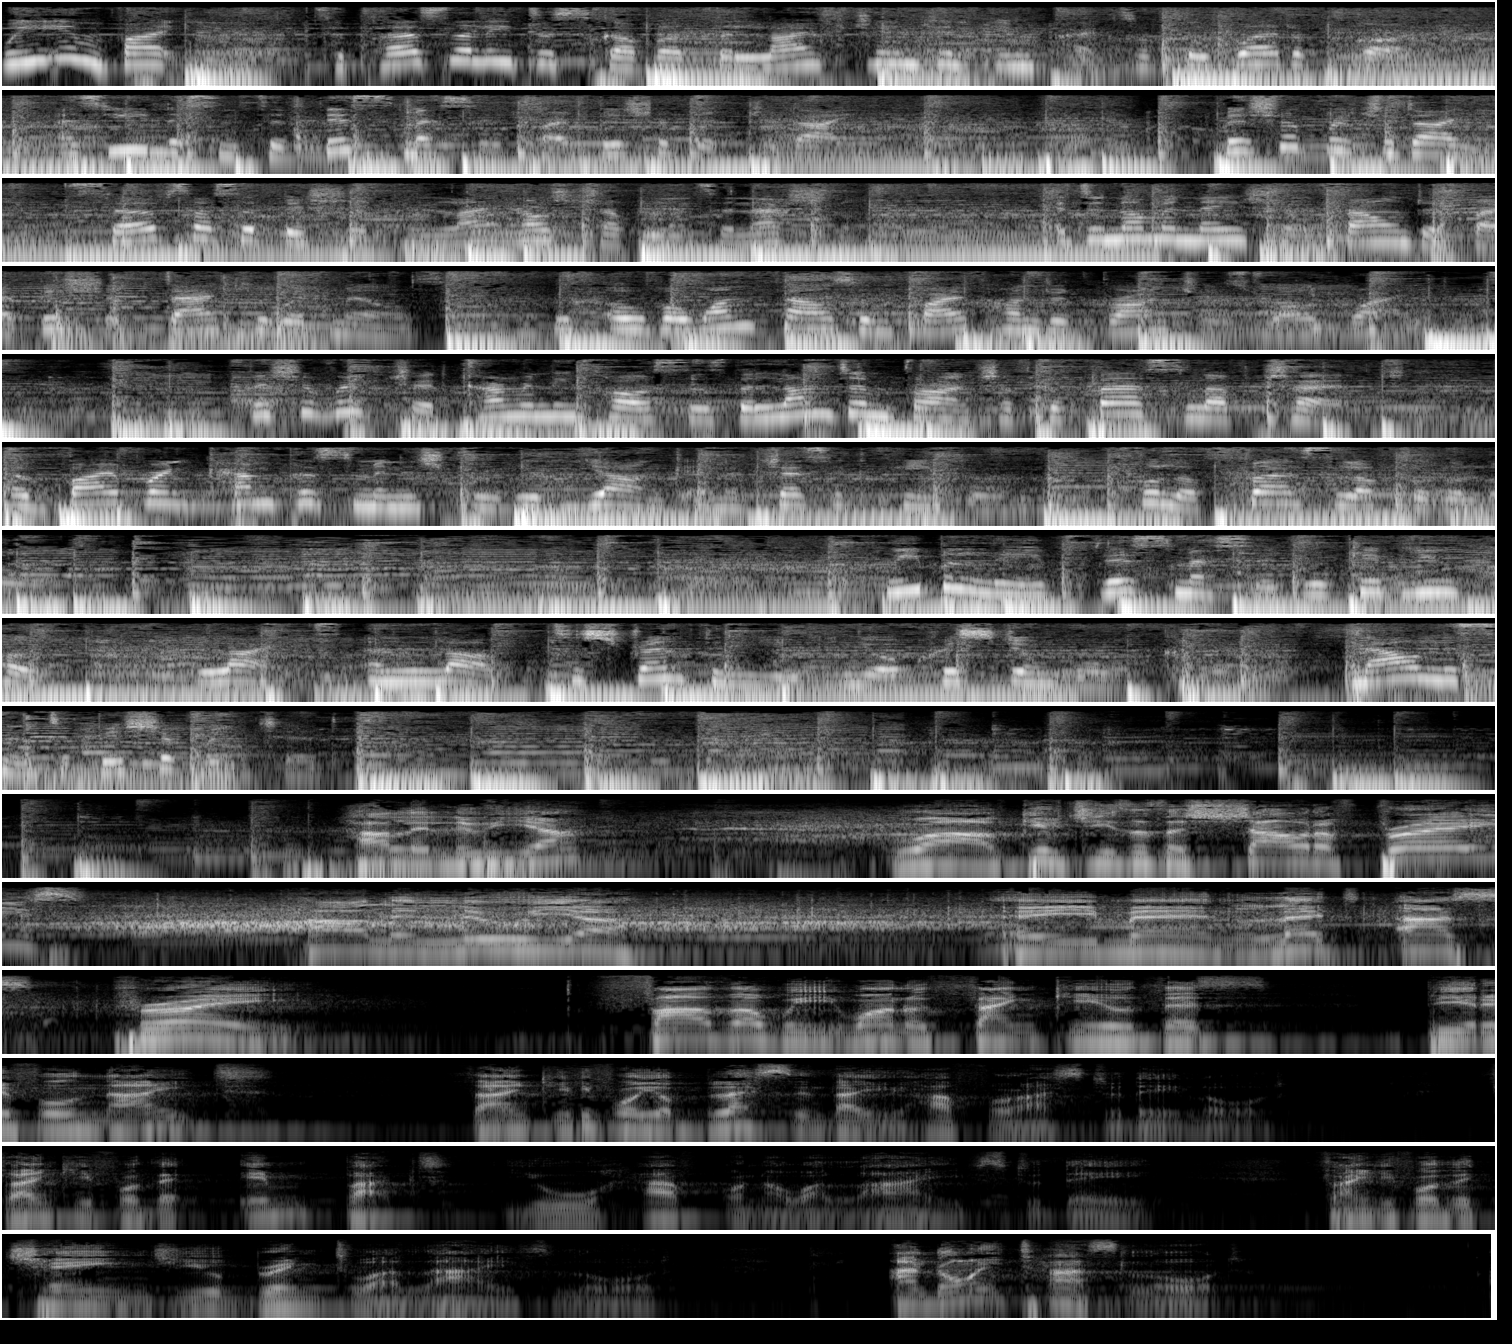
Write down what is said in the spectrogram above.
We invite you to personally discover the life changing impact of the Word of God as you listen to this message by Bishop Richard Ayi. Bishop Richard Ayi serves as a bishop in Lighthouse Chapel International, a denomination founded by Bishop Dag Heward-Mills with over 1,500 branches worldwide. Bishop Richard currently pastors the London branch of the First Love Church, a vibrant campus ministry with young, energetic people full of first love for the Lord. We believe this message will give you hope, light, and love to strengthen you in your Christian walk. Now listen to Bishop Richard. Hallelujah. Wow. Give Jesus a shout of praise. Hallelujah. Amen. Let us pray. Father, we want to thank you this beautiful night. Thank you for your blessing that you have for us today, Lord. Thank you for the impact you have on our lives today. Thank you for the change you bring to our lives, Lord. Anoint us, Lord.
